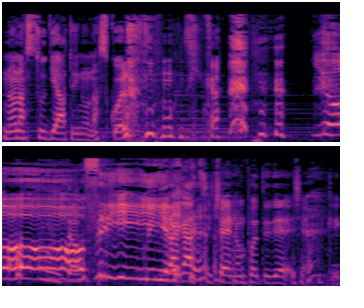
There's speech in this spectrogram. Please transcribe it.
non ha studiato in una scuola di musica. Io free. Quindi ragazzi, cioè, non potete... cioè, che,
